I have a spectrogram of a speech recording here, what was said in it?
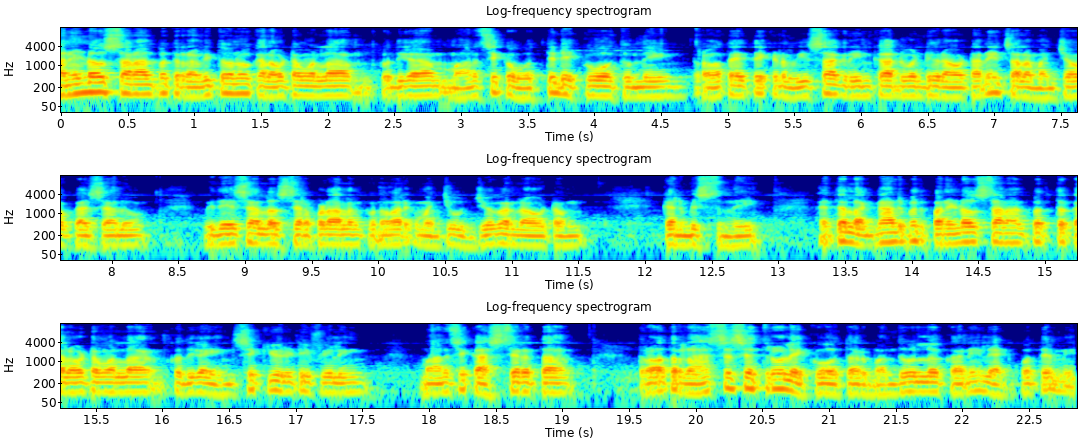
పన్నెండవ స్థానాధిపతి రవితోనూ కలవటం వల్ల కొద్దిగా మానసిక ఒత్తిడి ఎక్కువ అవుతుంది తర్వాత అయితే ఇక్కడ వీసా గ్రీన్ కార్డు వంటివి రావడానికి చాలా మంచి అవకాశాలు. విదేశాల్లో స్థిరపడాలనుకున్న వారికి మంచి ఉద్యోగం రావటం కనిపిస్తుంది. అయితే లగ్నాధిపతి పన్నెండవ స్థానాధిపతితో కలవటం వల్ల కొద్దిగా ఇన్సెక్యూరిటీ ఫీలింగ్ మానసిక అస్థిరత తర్వాత రహస్య శత్రువులు ఎక్కువ అవుతారు బంధువుల్లో కానీ లేకపోతే మీ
